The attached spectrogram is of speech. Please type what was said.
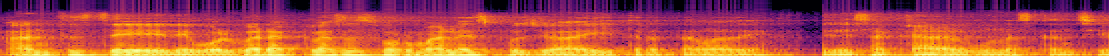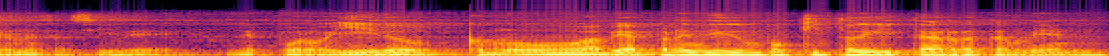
Antes de, de volver a clases formales, pues yo ahí trataba de, de sacar algunas canciones así de, de por oído. Como había aprendido un poquito de guitarra también,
